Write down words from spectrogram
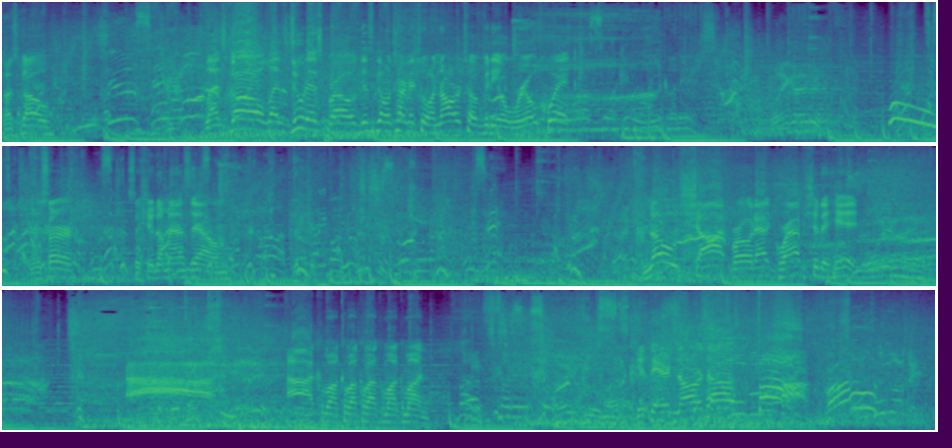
Let's go. Let's go. Let's do this, bro. This is gonna turn into a Naruto video real quick. Woo. No, sir. Sit your dumb ass down. No shot, bro. That grab should have hit. Ah. ah, come on, come on, come on, come on, come on. Get there, Naruto. Fuck, bro.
